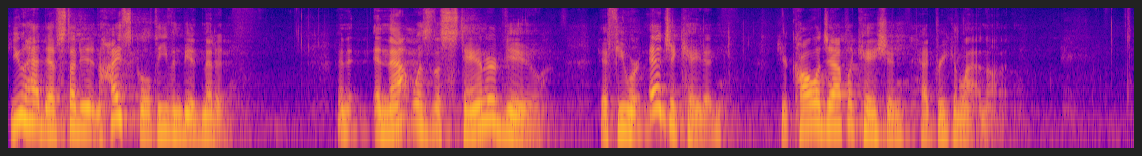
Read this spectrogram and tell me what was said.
You had to have studied it in high school to even be admitted. And, and that was the standard view. If you were educated, your college application had Greek and Latin on it.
